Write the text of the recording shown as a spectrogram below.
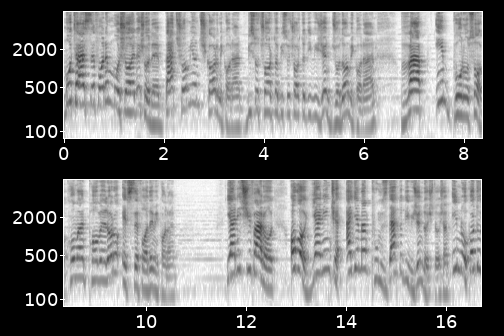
متاسفانه مشاهده شده بچه ها میان چیکار می‌کنن؟ 24 تا 24 تا دیویژن جدا می‌کنن و این بونوس ها کمند پاولا رو استفاده می‌کنن. یعنی چی فراد؟ آقا یعنی اینکه اگه من 15 تا دیویژن داشته باشم این نکات رو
